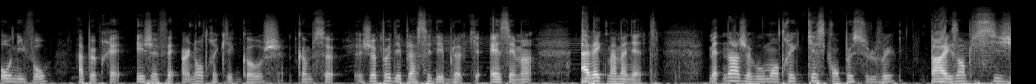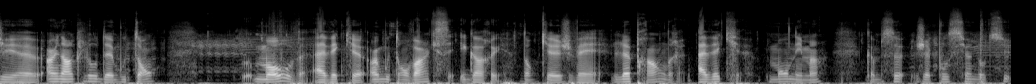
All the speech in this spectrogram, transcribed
au niveau à peu près. Et je fais un autre clic gauche. Comme ça, je peux déplacer des blocs aisément avec ma manette. Maintenant, je vais vous montrer qu'est-ce qu'on peut soulever. Par exemple, ici, j'ai euh, un enclos de moutons mauve avec euh, un mouton vert qui s'est égaré. Donc, euh, je vais le prendre avec mon aimant. Comme ça, je positionne au-dessus.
